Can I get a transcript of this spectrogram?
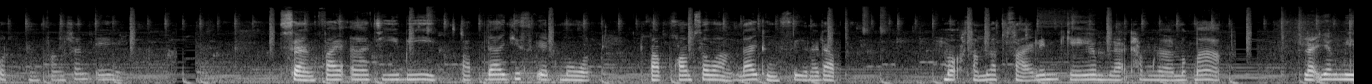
กดปุ่มฟังก์ชัน A แสงไฟ RGB ปรับได้ 21 โหมด ปรับความสว่างได้ถึง 4 ระดับ เหมาะสำหรับสายเล่นเกมและทำงานมากๆ และยังมี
